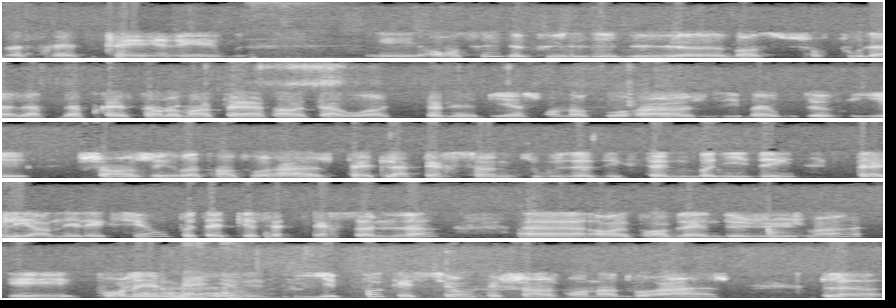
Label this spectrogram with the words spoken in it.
ce serait terrible? Et on sait depuis le début, euh, ben, surtout la, la- la presse parlementaire à Ottawa, qui connaît bien son entourage, dit ben, vous devriez changer votre entourage. Peut-être la personne qui vous a dit que c'était une bonne idée d'aller en élection, peut-être que cette personne-là euh, a un problème de jugement. Et pour l'instant, il avait dit, il n'est pas question que je change mon entourage. Là,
